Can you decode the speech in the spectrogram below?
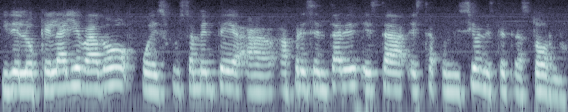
y de lo que la ha llevado pues justamente a, presentar esta, esta condición, este trastorno.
